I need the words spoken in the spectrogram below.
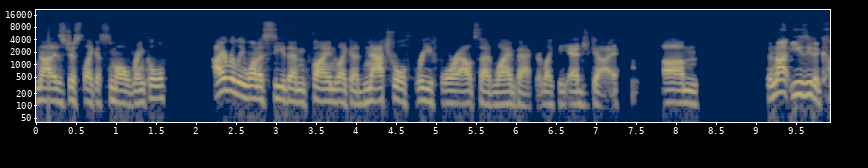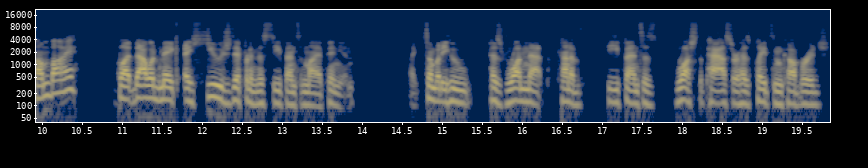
not as just like a small wrinkle. I really want to see them find like a natural three four outside linebacker, like the edge guy. Um, they're not easy to come by, but that would make a huge difference in this defense, in my opinion. Like somebody who has run that kind of defense, has rushed the passer, has played some coverage.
